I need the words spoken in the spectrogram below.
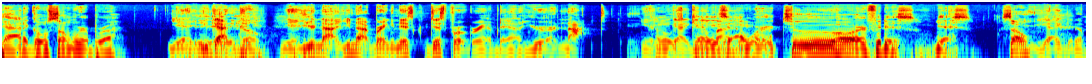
gotta go somewhere, bruh. Yeah, you got to go. Yeah, you're not you're not bringing this this program down. You're not. Yeah, Coach gotta K said, I worked too hard for this. Yes. So Yeah, you gotta get up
